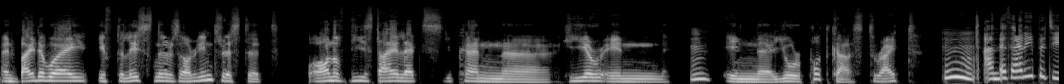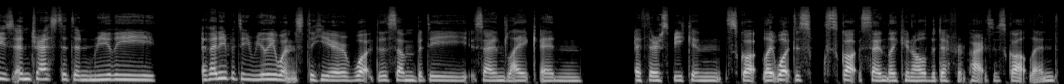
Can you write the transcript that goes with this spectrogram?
and by the way, if the listeners are interested, all of these dialects you can uh, hear in mm. in uh, your podcast, right? Mm. And if anybody's interested in really, if anybody really wants to hear what does somebody sound like in, if they're speaking Scot, like what does Scots sound like in all the different parts of Scotland?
